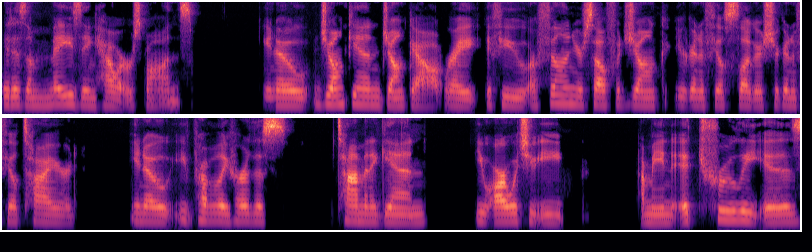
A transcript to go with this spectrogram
It is amazing how it responds. You know, junk in, junk out, right? If you are filling yourself with junk, you're going to feel sluggish, you're going to feel tired. You know, you've probably heard this time and again. You are what you eat. I mean, it truly is,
